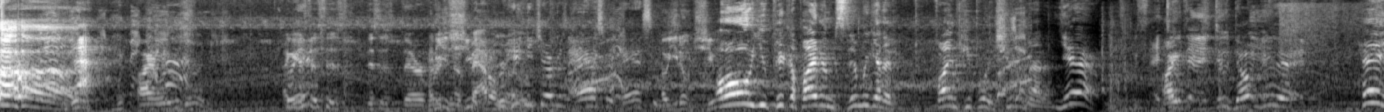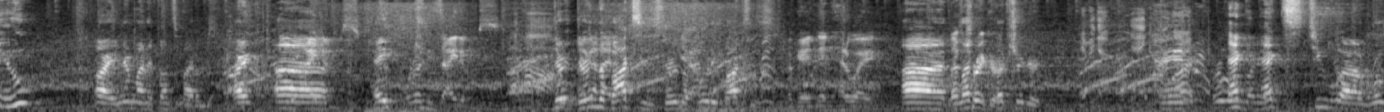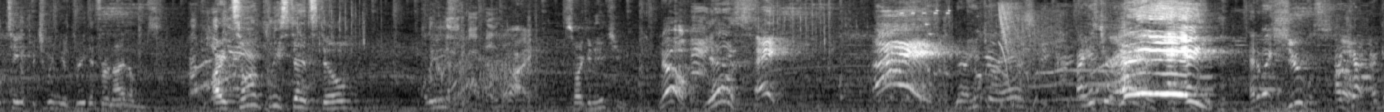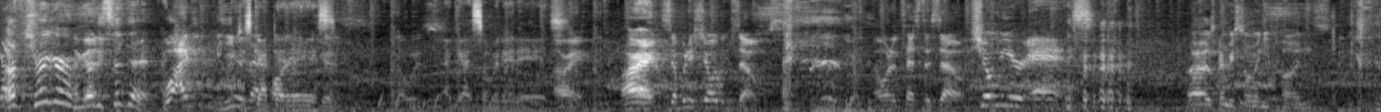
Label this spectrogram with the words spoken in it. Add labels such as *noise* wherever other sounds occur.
All right, what are we doing? I guess this is this is their How version of battle We're hitting mode. each other's ass with asses. Oh, you don't shoot? Oh, you pick up items, then we gotta find people and shoot them at them. Yeah, dude, Alright. uh, dude, don't do that. Hey, who? All right, never mind. I found some items. All right. Uh, items. hey, What are these items? they're, they're in the got boxes. They're in the floating boxes. Okay, and then how do I? Uh, Left trigger. Left trigger. And X, X to uh, rotate between your three different items. All right, someone please stand still, please, Why? so I can hit you. No. Yes. Hey! Hey! Yeah, I hit your ass. I hit your ass. Hey! How do I shoot? I got, I got. Left trigger. We got already it. said that. Well, I didn't hear just that got that part ass. that was- I got some of that ass. All right. All right. Somebody show themselves. *laughs* I want to test this out. Show me your ass. *laughs* Uh, there's gonna be so many puns.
